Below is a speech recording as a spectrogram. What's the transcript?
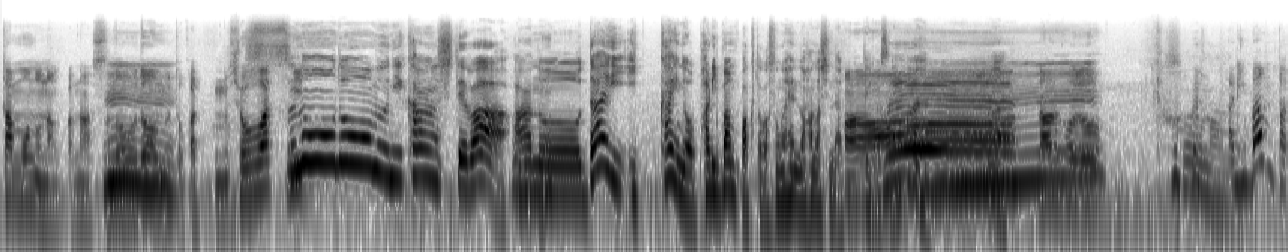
たものなんかな？スノードームとかって昭和に。スノードームに関しては、うんあの第1回のパリ万博とかその辺の話になってきますね。はい。へー。なるほそうなんだ。パリ万博？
